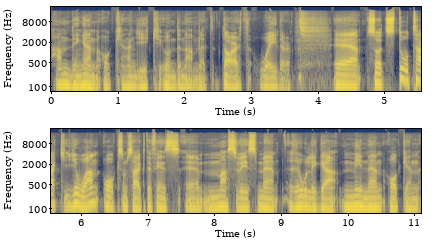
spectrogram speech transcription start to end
andningen och han gick under namnet Darth Vader. Eh, så ett stort tack Johan och som sagt det finns eh, massvis med roliga minnen och en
